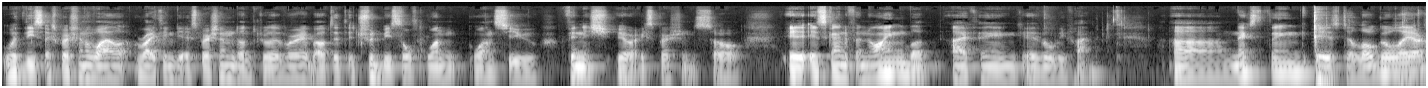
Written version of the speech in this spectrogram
with this expression while writing the expression, don't really worry about it. It should be solved one once you finish your expression. So it, it's kind of annoying, but I think it will be fine. Uh, next thing is the logo layer.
